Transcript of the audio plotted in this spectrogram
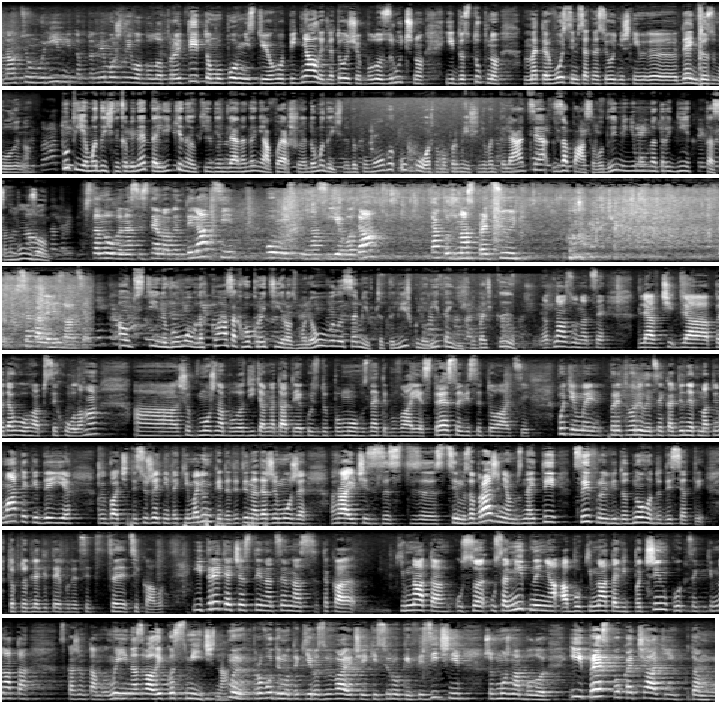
на цьому рівні, тобто неможливо було пройти, тому повністю його підняли для того, щоб було зручно і доступно метр вісімдесят на сьогоднішній е, день дозволено. Тут є медичний кабінет та ліки, необхідні для надання першої домедичної допомоги. У кожному приміщенні вентиляція, запаси води мінімум на три дні та санвузол. Встановлена система вентиляції, повністю у нас є вода. Також у нас працюють вся каналізація. А от стіни в умовних класах в укритті розмальовували самі вчителі, школярі та їхні батьки. Одна зона це для для педагога-психолога, а, щоб можна було дітям надати якусь допомогу. Знаєте, буває стресові ситуації. Потім ми перетворили цей кабінет математики, де є, ви бачите, сюжетні такі малюнки, де дитина навіть може, граючи з, з, з цим зображенням, знайти цифри від 1 до 10. Тобто для дітей буде це, це цікаво. І третя частина це в нас така кімната усамітнення або кімната відпочинку. Це кімната, скажімо там, ми її назвали космічна. Ми проводимо такі розвиваючі якісь уроки фізичні, щоб можна було і прес покачати, і там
